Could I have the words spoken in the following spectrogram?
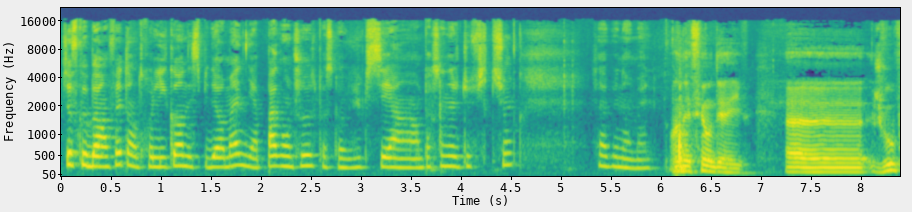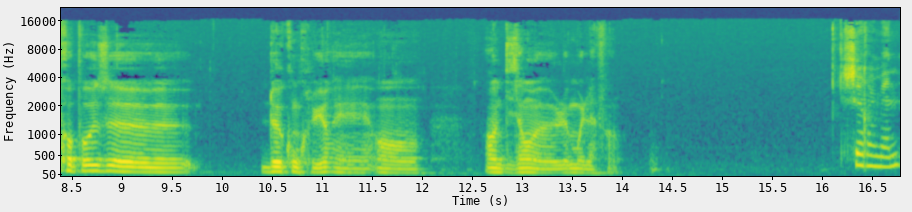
Sauf que, bah, en fait, entre licorne et Spider-Man, il n'y a pas grand-chose parce que vu que c'est un personnage de fiction, c'est un peu normal. En effet, on dérive. Euh, je vous propose euh, de conclure et en, en disant euh, le mot de la fin. Chère humaine,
